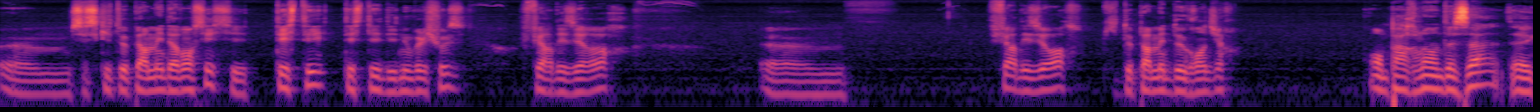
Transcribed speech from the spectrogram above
euh, c'est ce qui te permet d'avancer, c'est tester, tester des nouvelles choses, faire des erreurs, euh, faire des erreurs qui te permettent de grandir. En parlant de ça, euh,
